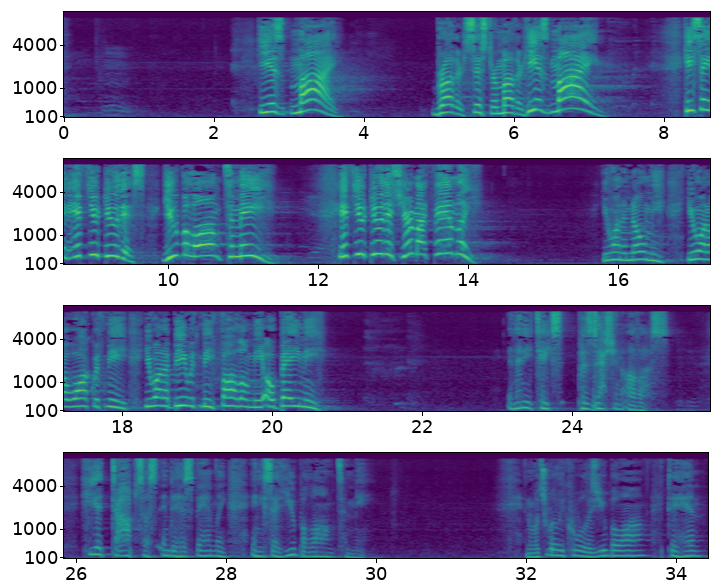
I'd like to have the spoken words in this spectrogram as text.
He is my brother, sister, mother. He is mine. He's saying, if you do this, you belong to me. If you do this, you're my family. You want to know me. You want to walk with me. You want to be with me, follow me, obey me. And then he takes possession of us. He adopts us into his family and he says, You belong to me. And what's really cool is you belong to him.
